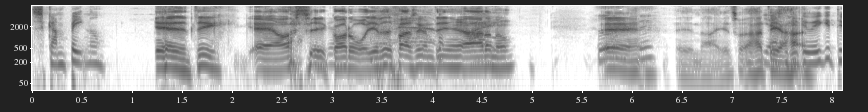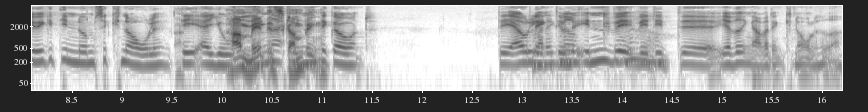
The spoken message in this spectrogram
Skambenet. Ja, det er også et godt ord. Jeg ved faktisk ikke, om det er... I don't know. Hedder Øh, det? øh, nej, jeg tror, jeg har Ja, det, jeg har. det er jo ikke, det er jo ikke din numseknogle. Det er jo Har mænd et skamben? inden det gør ondt. Det er jo længe, ikke det er jo noget, inde ved, ved dit, øh, jeg ved ikke engang, hvad den knogle hedder.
